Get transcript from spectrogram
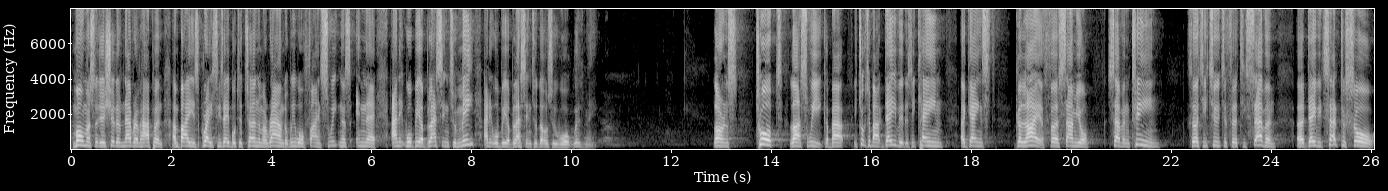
moments that should have never have happened. And by His grace, He's able to turn them around that we will find sweetness in there. And it will be a blessing to me and it will be a blessing to those who walk with me. Lawrence talked last week about, he talked about David as he came against Goliath, 1 Samuel 17. 32 to 37, uh, David said to Saul,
